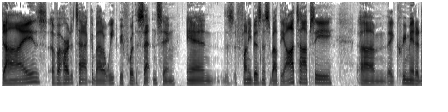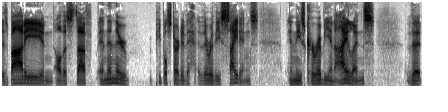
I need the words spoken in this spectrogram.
dies of a heart attack about a week before the sentencing. And this funny business about the autopsy. Um, they cremated his body and all this stuff. And then there, people started. There were these sightings in these Caribbean islands that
